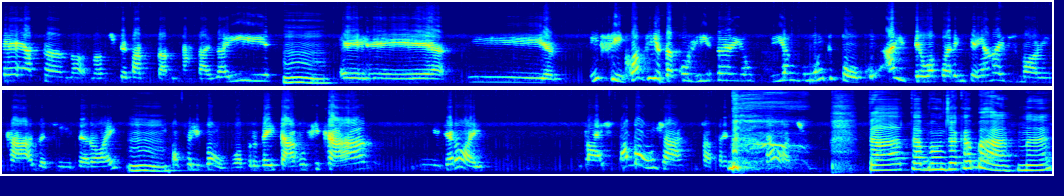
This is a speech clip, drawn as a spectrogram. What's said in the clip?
peça, no- nosso espetáculo estava em cartaz aí, hum. é, e enfim, com a vida corrida eu ia muito pouco. Aí deu a quarentena, eles moram em casa aqui em Niterói, Hum, eu falei, bom, vou aproveitar, vou ficar em Niterói. Mas tá bom já, tá, pra mim tá ótimo. tá, tá bom de acabar, né?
